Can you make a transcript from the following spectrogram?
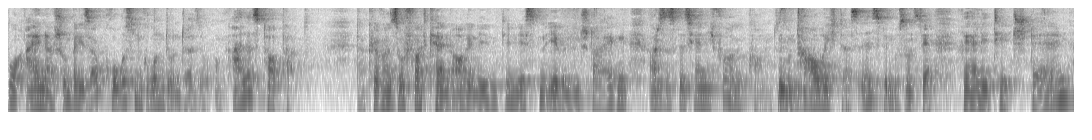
wo einer schon bei dieser großen Grunduntersuchung alles top hat, dann können wir sofort gerne auch in die, die nächsten Ebenen steigen. Aber das ist bisher nicht vorgekommen. So mhm. traurig das ist, wir müssen uns der Realität stellen,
